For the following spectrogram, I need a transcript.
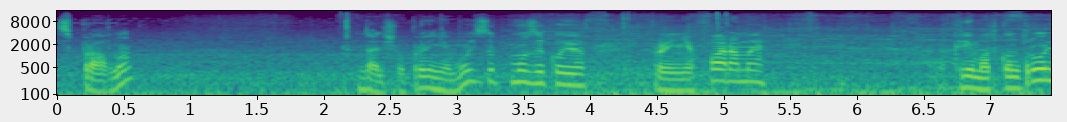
справно. Далі управління музик- музикою, управління фарами, клімат-контроль.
